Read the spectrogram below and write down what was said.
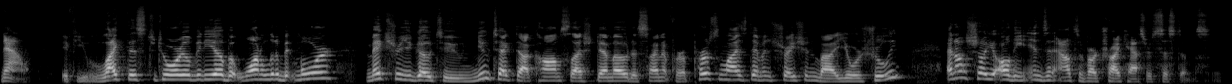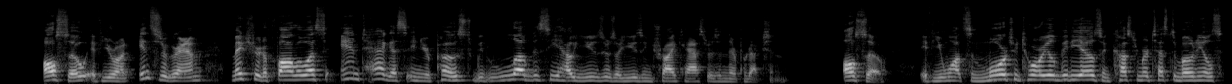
Now, if you like this tutorial video but want a little bit more, Make sure you go to newtek.com slash demo to sign up for a personalized demonstration by yours truly, and I'll show you all the ins and outs of our TriCaster systems. Also, if you're on Instagram, make sure to follow us and tag us in your post. We'd love to see how users are using TriCasters in their production. Also, if you want some more tutorial videos and customer testimonials,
